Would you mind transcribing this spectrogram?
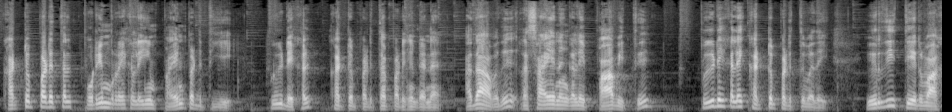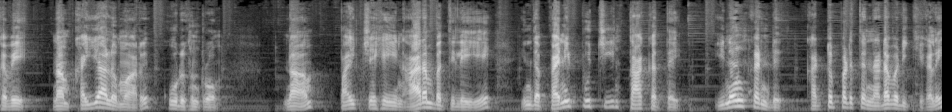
கட்டுப்படுத்தல் பொறிமுறைகளையும் பயன்படுத்தியே பீடைகள் கட்டுப்படுத்தப்படுகின்றன. அதாவது ரசாயனங்களை பாவித்து பீடைகளை கட்டுப்படுத்துவதை இறுதித் தேர்வாகவே நாம் கையாளுமாறு கூறுகின்றோம். நாம் பயிற்சிகையின் ஆரம்பத்திலேயே இந்த பனிப்பூச்சியின் தாக்கத்தை இனங்கண்டு கட்டுப்படுத்த நடவடிக்கைகளை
